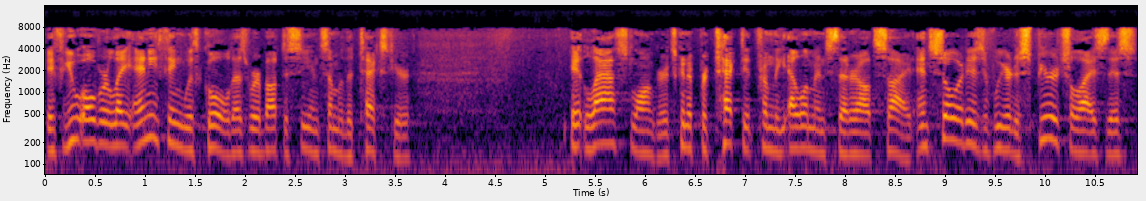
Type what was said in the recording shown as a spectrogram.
if you overlay anything with gold, as we're about to see in some of the text here, it lasts longer. It's going to protect it from the elements that are outside. And so it is if we are to spiritualize this.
